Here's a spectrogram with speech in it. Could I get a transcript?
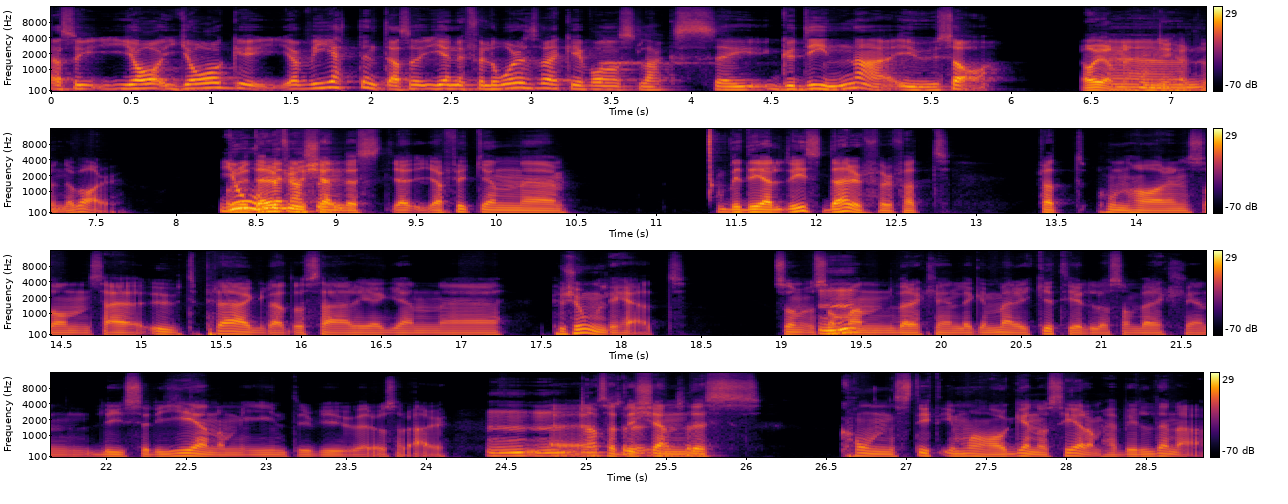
Alltså, jag, jag, jag vet inte. Alltså, Jennifer Lawrence verkar ju vara någon slags eh, gudinna i USA. Oh, ja, men hon är helt Ehm, underbar. Jo, det är därför men det alltså- kändes, jag, jag fick en, eh, det är delvis därför för att, för att hon har en sån så här utpräglad och säregen eh, personlighet. Som, som Mm. man verkligen lägger märke till och som verkligen lyser igenom i intervjuer och sådär. Mm, mm, Eh, så att det absolut, kändes konstigt i magen att se de här bilderna.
